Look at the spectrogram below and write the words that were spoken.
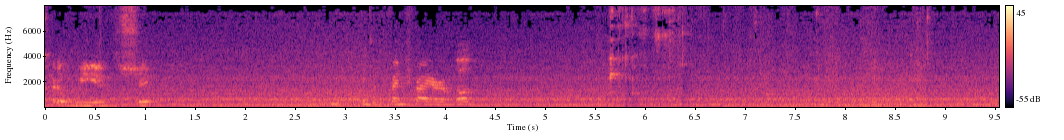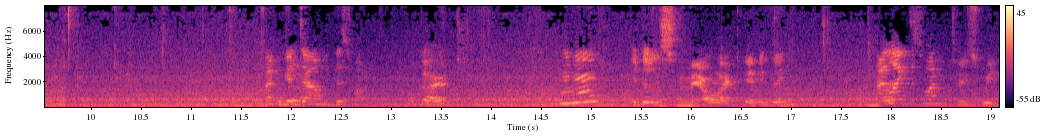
kind of weird shape. Like a french fry or a bug. We'll get down with this one. Okay. Mm-hmm. It doesn't smell like anything. I like this one. Tastes sweet.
